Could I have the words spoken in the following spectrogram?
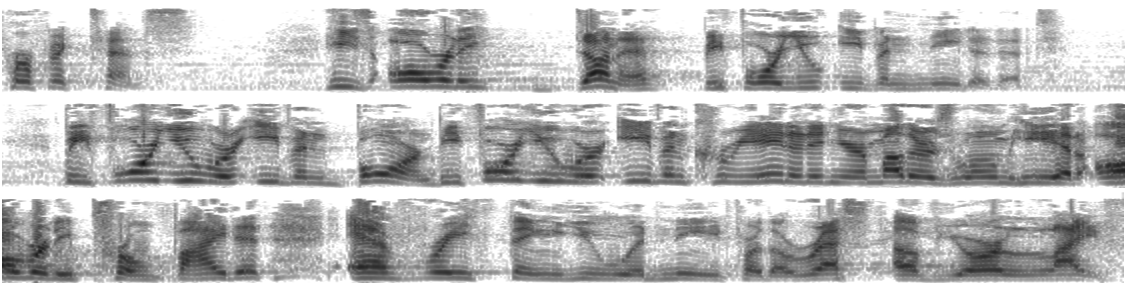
perfect tense. He's already done it before you even needed it. Before you were even born, before you were even created in your mother's womb, He had already provided everything you would need for the rest of your life.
